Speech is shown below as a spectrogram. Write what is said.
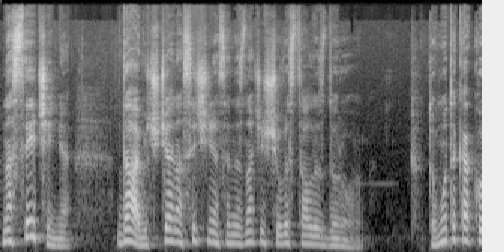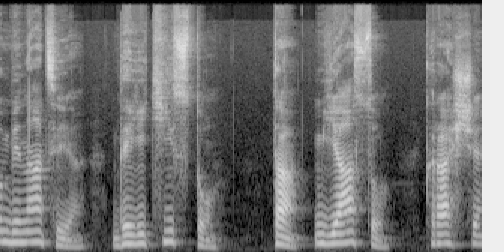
насичення. Да, відчуття насичення це не значить, що ви стали здоровими. Тому така комбінація, де є тісто та м'ясо, краще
